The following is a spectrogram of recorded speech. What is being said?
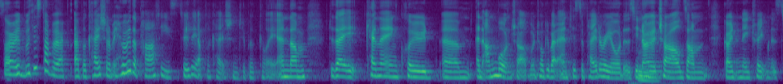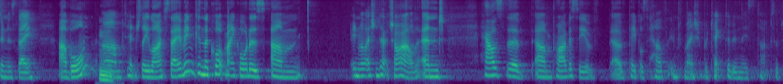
So, with this type of application, I mean, who are the parties to the application typically, and um, do they can they include um, an unborn child? We're talking about anticipatory orders. You know, mm. a child's um, going to need treatment as soon as they are born, mm. potentially life saving. Can the court make orders um, in relation to that child? And how's the um, privacy of of people's health information protected in these types of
